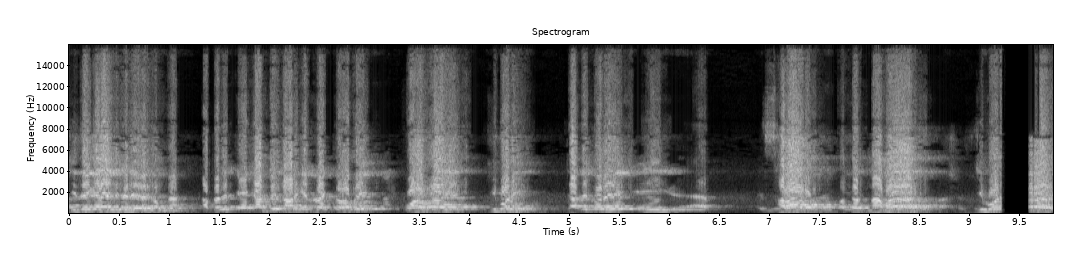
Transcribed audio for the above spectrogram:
জিতে গেলেন এরকম না। আপনাদের একান্ত টার্গেট রাখতে হবে পরকালের জীবনে, যাতে করে এই সালাদ অর্থাৎ নামাজ জীবন করার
